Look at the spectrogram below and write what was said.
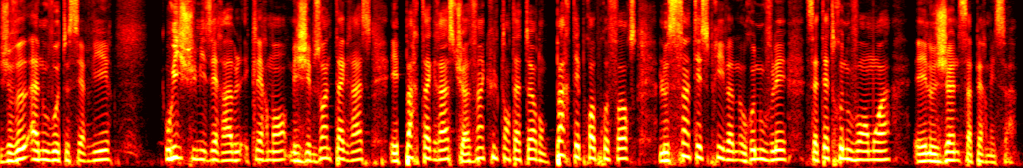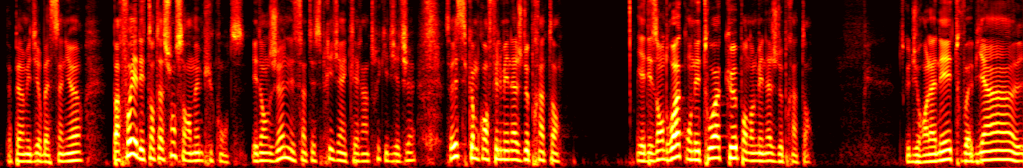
Je veux à nouveau te servir. Oui, je suis misérable, clairement, mais j'ai besoin de ta grâce. Et par ta grâce, tu as vaincu le tentateur. Donc, par tes propres forces, le Saint-Esprit va me renouveler, cet être nouveau en moi. Et le jeûne, ça permet ça. Ça permet de dire, bah, Seigneur, Parfois, il y a des tentations, on s'en rend même plus compte. Et dans le jeûne, le Saint-Esprit vient éclairer un truc et dit, vous savez, c'est comme quand on fait le ménage de printemps. Il y a des endroits qu'on nettoie que pendant le ménage de printemps. Parce que durant l'année, tout va bien,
